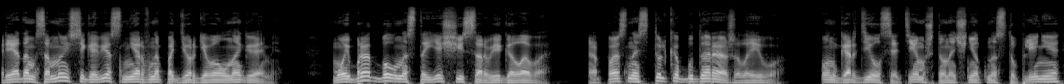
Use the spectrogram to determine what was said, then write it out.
Рядом со мной Сиговес нервно подергивал ногами. Мой брат был настоящий сорвиголова. Опасность только будоражила его. Он гордился тем, что начнет наступление,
